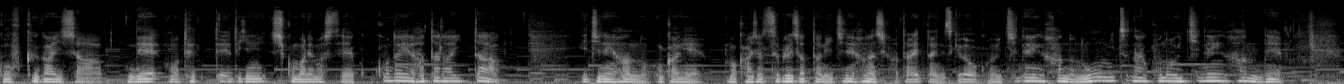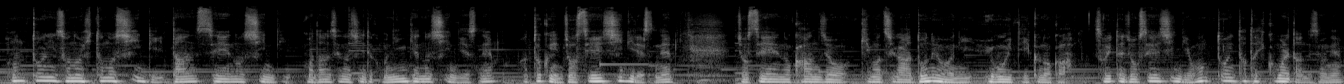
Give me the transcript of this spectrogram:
呉服会社でもう徹底的に仕込まれましてここで働いた1年半のおかげもう会社潰れちゃったんで1年半しか働いてないんですけどこの1年半の濃密なこの1年半で本当にその人の心理男性の心理、まあ、男性の心理とかも人間の心理ですね、まあ、特に女性心理ですね。女性の感情気持ちがどのように動いていくのかそういった女性心理本当に叩き込まれたんですよね。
